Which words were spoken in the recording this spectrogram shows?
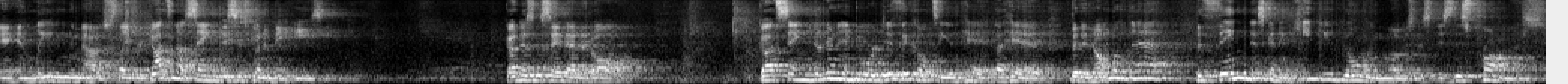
and, and leading them out of slavery. God's not saying this is going to be easy. God doesn't say that at all. God's saying you're going to endure difficulty ahead, but in all of that, the thing that's going to keep you going, Moses, is this promise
